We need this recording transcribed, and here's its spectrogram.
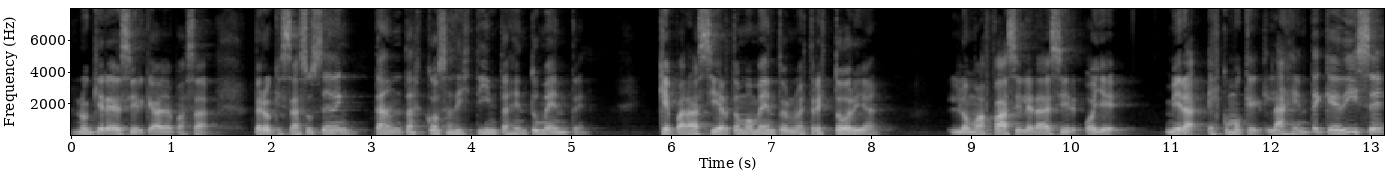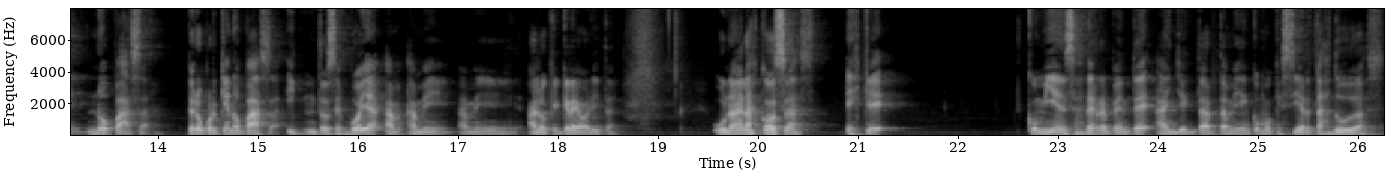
No quiere decir que vaya a pasar, pero quizás suceden tantas cosas distintas en tu mente que para cierto momento en nuestra historia lo más fácil era decir, oye, mira, es como que la gente que dice no pasa, pero ¿por qué no pasa? Y entonces voy a, a, a, a, a lo que creo ahorita. Una de las cosas es que comienzas de repente a inyectar también como que ciertas dudas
